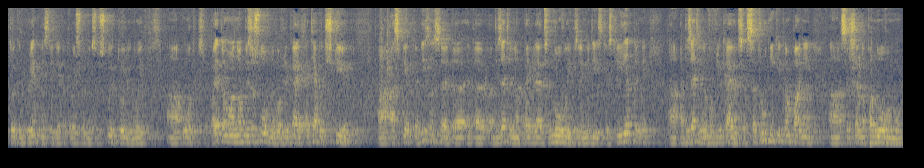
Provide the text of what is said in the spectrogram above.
в той конкурентной среде, которая сегодня существует в той или иной а, отрасли. Поэтому она, безусловно, вовлекает хотя бы четыре а, аспекта бизнеса. Это, это обязательно появляются новые взаимодействия с клиентами, а, обязательно вовлекаются сотрудники компании а, совершенно по-новому,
